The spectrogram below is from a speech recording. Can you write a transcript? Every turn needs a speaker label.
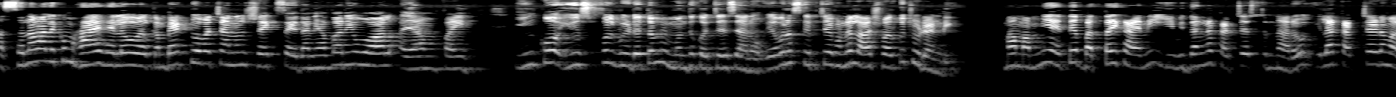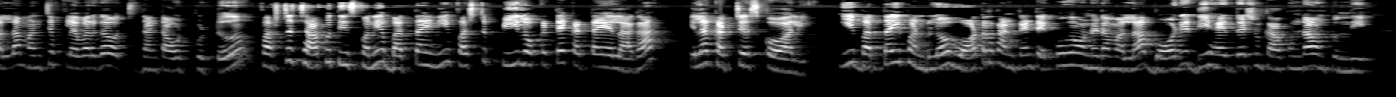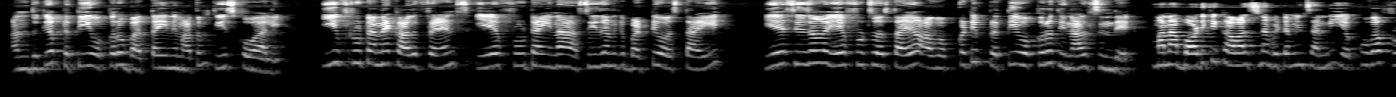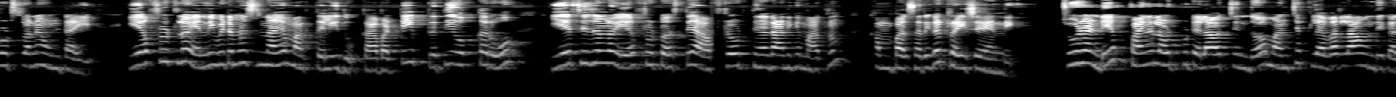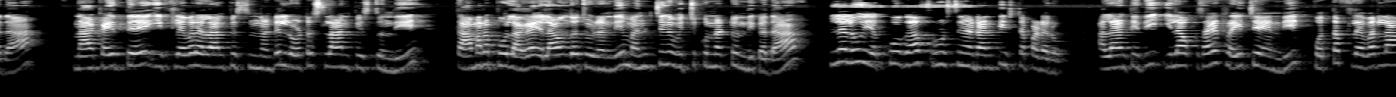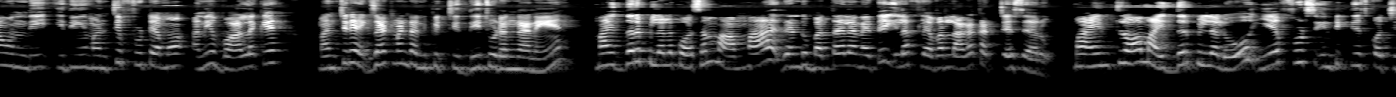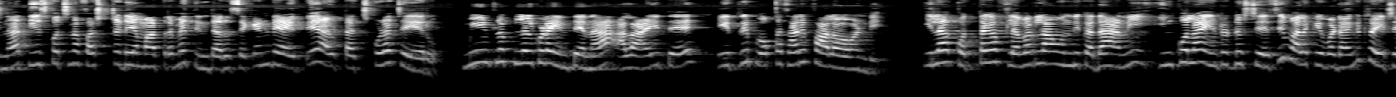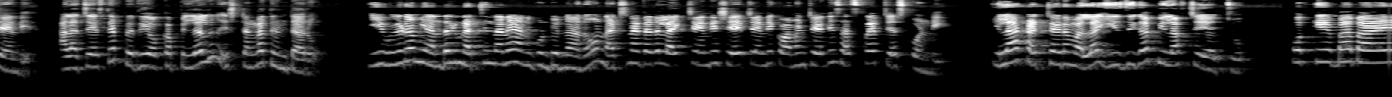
Speaker 1: అస్సలం hi hello welcome back to our channel Sheikh Syed అని ever you all I am fine ఇంకో useful వీడియోతో మీ ముందుకు వచ్చేసాను. ఎవరు స్కిప్ చేయకుండా లాస్ట్ వరకు చూడండి. మా మమ్మీ అయితే బత్తాయి కాయని ఈ విధంగా కట్ చేస్తున్నారు. ఇలా కట్ చేయడం వల్ల మంచి ఫ్లేవర్గా వచ్చిందంట అవుట్పుట్ ఫస్ట్ చాకు తీసుకొని బత్తాయిని ఫస్ట్ పీల్ ఒక్కటే కట్ అయ్యేలాగా ఇలా కట్ చేసుకోవాలి. ఈ బత్తాయి పండులో వాటర్ కంటెంట్ ఎక్కువగా ఉండడం వల్ల బాడీ డీహైడ్రేషన్ కాకుండా ఉంటుంది. అందుకే ప్రతి ఒక్కరూ బత్తాయిని మాత్రం తీసుకోవాలి. ఈ ఫ్రూట్ అనే కాదు ఫ్రెండ్స్ ఏ ఫ్రూట్ అయినా సీజన్కి బట్టి వస్తాయి. ఏ సీజన్లో ఏ ఫ్రూట్స్ వస్తాయో అవి ఒక్కటి ప్రతి ఒక్కరూ తినాల్సిందే. మన బాడీకి కావాల్సిన విటమిన్స్ అన్నీ ఎక్కువగా ఫ్రూట్స్లోనే ఉంటాయి. ఏ ఫ్రూట్లో ఎన్ని విటమిన్స్ ఉన్నాయో మాకు తెలీదు. కాబట్టి ప్రతి ఒక్కరూ ఏ సీజన్లో ఏ ఫ్రూట్ వస్తే ఆ ఫ్రూట్ తినడానికి మాత్రం కంపల్సరీగా ట్రై చేయండి. చూడండి ఫైనల్ అవుట్పుట్ ఎలా వచ్చిందో. మంచి ఫ్లేవర్లా ఉంది కదా. నాకైతే ఈ ఫ్లేవర్ ఎలా అనిపిస్తుంది అంటే లోటస్లా అనిపిస్తుంది. తామర పూలాగా ఎలా ఉందో చూడండి. మంచిగా విచ్చుకున్నట్టు ఉంది కదా. పిల్లలు ఎక్కువగా ఫ్రూట్స్ తినడానికి ఇష్టపడరు. అలాంటిది ఇలా ఒకసారి ట్రై చేయండి. కొత్త ఫ్లేవర్లా ఉంది. ఇది మంచి ఫ్రూట్ ఏమో అని వాళ్ళకే మంచిగా ఎగ్జైట్మెంట్ అనిపించిద్ది చూడంగానే. మా ఇద్దరు పిల్లల కోసం మా అమ్మ రెండు బత్తాయిలను అయితే ఇలా ఫ్లేవర్ లాగా కట్ చేశారు. మా ఇంట్లో మా ఇద్దరు పిల్లలు ఏ ఫ్రూట్స్ ఇంటికి తీసుకొచ్చినా తీసుకొచ్చిన ఫస్ట్ డే మాత్రమే తింటారు. సెకండ్ డే అయితే అవి టచ్ కూడా చేయరు. మీ ఇంట్లో పిల్లలు కూడా ఇంతేనా? అలా అయితే ఈ ట్రిప్ ఒక్కసారి ఫాలో అవ్వండి. ఇలా కొత్తగా ఫ్లేవర్లా ఉంది కదా అని ఇంకోలా ఇంట్రొడ్యూస్ చేసి వాళ్ళకి ఇవ్వడానికి ట్రై చేయండి. అలా చేస్తే ప్రతి ఒక్క పిల్లలు ఇష్టంగా తింటారు. ఈ వీడియో మీ అందరికి నచ్చిందనే అనుకుంటున్నాను. నచ్చినట్లయితే లైక్ చేయండి షేర్ చేయండి కామెంట్ చేయండి సబ్స్క్రైబ్ చేసుకోండి. ఇలా కట్ చేయడం వల్ల ఈజీగా పీల్ ఆఫ్ చేయొచ్చు. Okay bye bye.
